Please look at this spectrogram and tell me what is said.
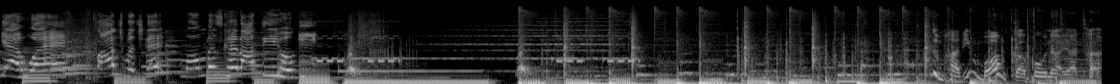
क्या हुआ है? पाँच बज गए मॉम बस घर आती ही होगी। तुम्हारी मॉम का फ़ोन आया था।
